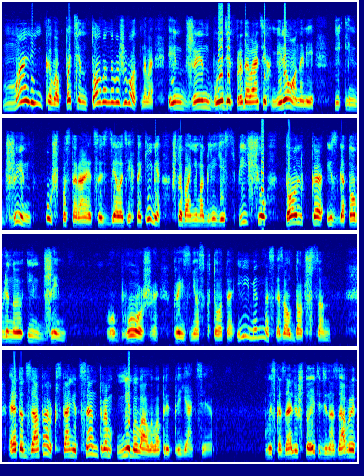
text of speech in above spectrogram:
маленького патентованного животного. Инджин будет продавать их миллионами, и Инджин уж постарается сделать их такими, чтобы они могли есть пищу, только изготовленную Инджин. «О, Боже!» — произнес кто-то. «Именно», — сказал Доджсон. Этот зоопарк станет центром небывалого предприятия. Вы сказали, что эти динозавры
